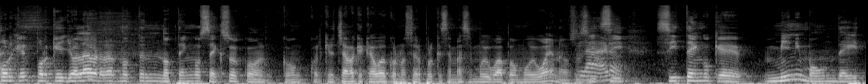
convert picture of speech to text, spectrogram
Porque, porque yo la verdad no, ten- no tengo sexo con, con cualquier chava que acabo de conocer porque se me hace muy guapa o muy buena. O sea, Claro. sí, sí, sí tengo que mínimo un date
